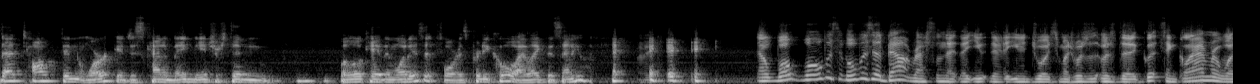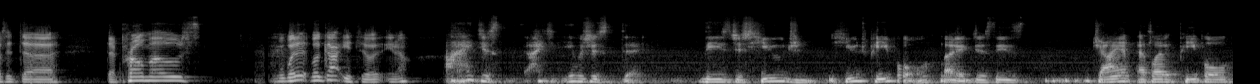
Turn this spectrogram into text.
that talk didn't work. It just kind of made me interested in well okay then what is it for? It's pretty cool. I like this anyway Now, what what was it, what was it about wrestling that, that you that you enjoyed so much? Was it was the glitz and glamour? Was it the the promos? What what got you to it? You know. i just i it was just uh, these just huge huge people like just these giant athletic people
